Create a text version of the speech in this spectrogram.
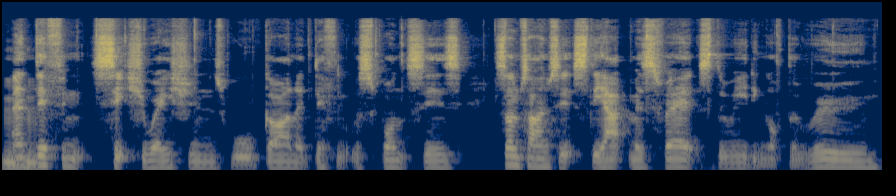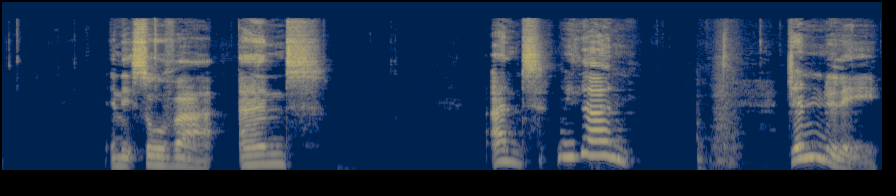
And Mhm. different situations will garner different responses. Sometimes it's the atmosphere it's the reading of the room. And it's all that. And and we learn generally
